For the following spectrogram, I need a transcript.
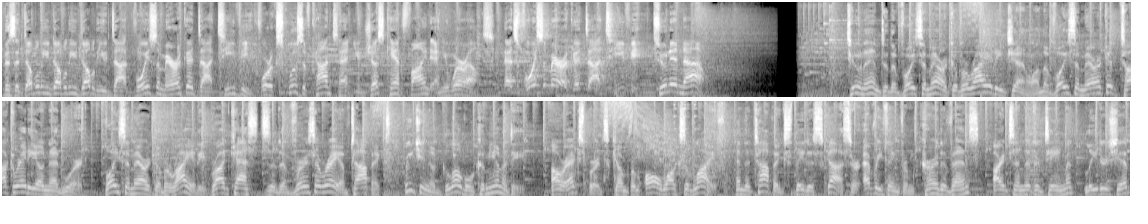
Visit www.voiceamerica.tv for exclusive content you just can't find anywhere else. That's voiceamerica.tv. Tune in now. Tune in to the Voice America Variety channel on the Voice America Talk Radio Network. Voice America Variety broadcasts a diverse array of topics, reaching a global community. Our experts come from all walks of life, and the topics they discuss are everything from current events, arts and entertainment, leadership,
